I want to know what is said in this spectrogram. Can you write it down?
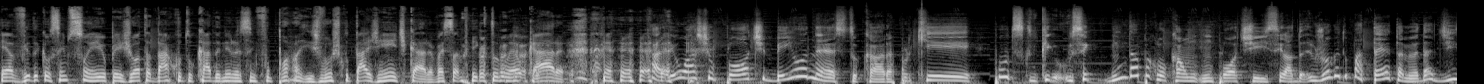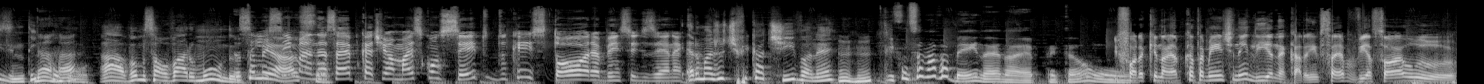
É a vida que eu sempre sonhei. O PJ dá uma cutucada nele assim, pô, eles vão escutar a gente, cara. Vai saber que tu não é o cara. Cara, eu acho o plot bem honesto, cara, porque. Putz, que- você, não dá pra colocar um, um plot, sei lá. O jogo é do Pateta, meu, é da Disney, não tem Aham. como. Ah, vamos salvar o mundo? Eu também sim, acho. mas nessa época tinha mais conceito do que história, bem se dizer, né? cara? Era uma justificativa, né? E funcionava bem, né, na época. Então. E fora que na época também a gente nem lia, né, cara? A gente saía, via só o-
